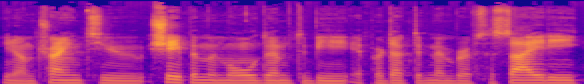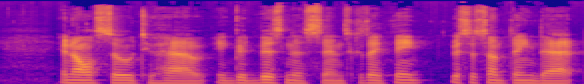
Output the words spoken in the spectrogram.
you know, I'm trying to shape him and mold him to be a productive member of society and also to have a good business sense because I think this is something that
